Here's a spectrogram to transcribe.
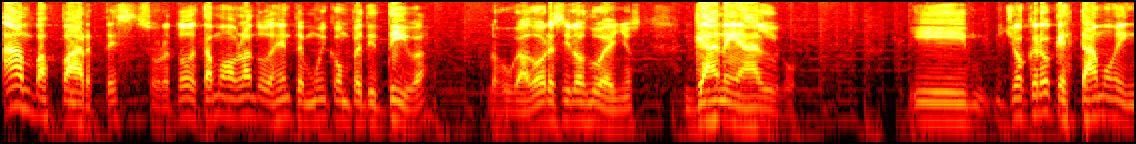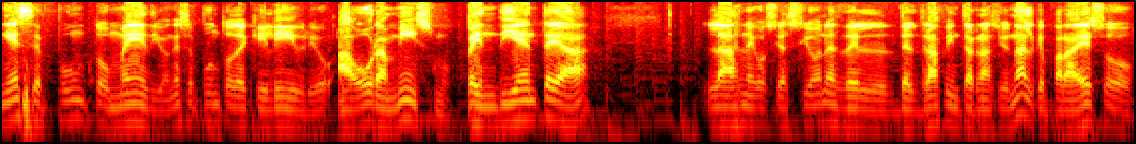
ambas partes, sobre todo estamos hablando de gente muy competitiva, los jugadores y los dueños, gane algo. Y yo creo que estamos en ese punto medio, en ese punto de equilibrio, ahora mismo, pendiente a las negociaciones del, del draft internacional, que para eso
